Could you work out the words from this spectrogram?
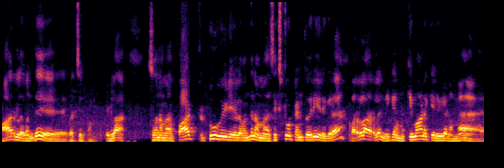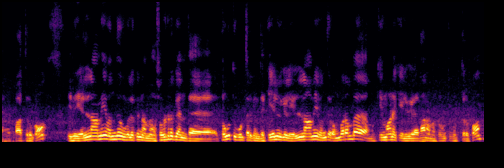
ஆறில் வந்து வச்சுருப்பாங்க. ஓகேங்களா? ஸோ நம்ம பார்ட் டூ வீடியோவில் வந்து நம்ம சிக்ஸ் டூ டென்த் வரை இருக்கிற வரலாறுல மிக முக்கியமான கேள்விகளை நம்ம பார்த்துருக்கோம். இது எல்லாமே வந்து உங்களுக்கு நம்ம சொல்லிருக்க இந்த தொகுத்து கொடுத்துருக்க இந்த கேள்விகள் எல்லாமே வந்து ரொம்ப ரொம்ப முக்கியமான கேள்விகளை தான் நம்ம தொகுத்து கொடுத்துருக்கோம்.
